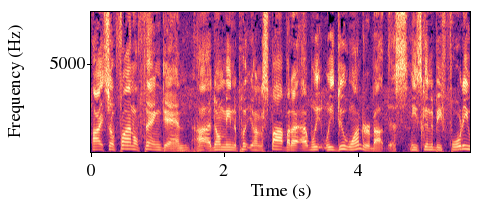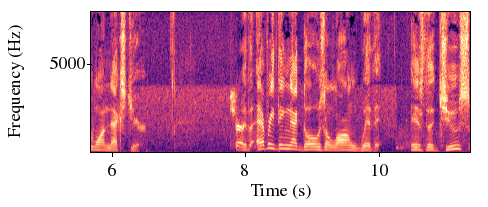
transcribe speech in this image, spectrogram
All right, so final thing, Dan. Uh, I don't mean to put you on the spot, but I, we we do wonder about this. He's going to be 41 next year. Sure. With everything that goes along with it, is the juice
